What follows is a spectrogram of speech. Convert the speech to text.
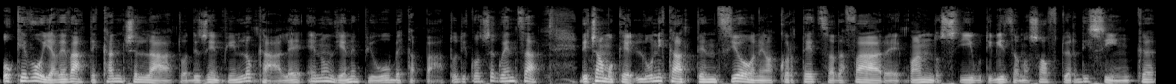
o che voi avevate cancellato ad esempio in locale e non viene più backuppato. Di conseguenza diciamo che l'unica attenzione o accortezza da fare quando si utilizzano software di sync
